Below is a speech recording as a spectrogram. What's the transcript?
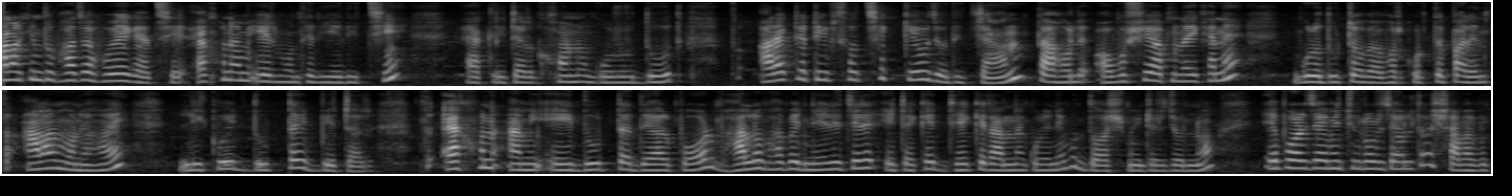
আমার কিন্তু ভাজা হয়ে গেছে। এখন আমি এর মধ্যে দিয়ে দিচ্ছি এক লিটার ঘন গরুর দুধ। তো আরেকটা টিপস হচ্ছে, কেউ যদি চান, তাহলে অবশ্যই আপনারা এখানে গুঁড়ো দুধটাও ব্যবহার করতে পারেন। তো আমার মনে হয় লিকুইড দুধটাই বেটার তো এখন আমি এই দুধটা দেওয়ার পর ভালোভাবে নেড়ে চেড়ে এটাকে ঢেকে রান্না করে নেব দশ মিনিটের জন্য। এ পর্যায়ে আমি চুলোর জলটা স্বাভাবিক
